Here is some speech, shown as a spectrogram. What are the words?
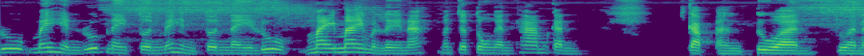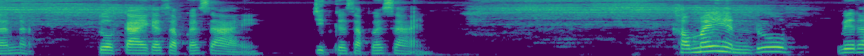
รูป ไม่เห็นรูปในตน ไม่เห็นตนในรูป ไม่ไม่หมดเลยนะ มันจะตรงกันข้ามกัน กับอันตัวตัวนั้นน่ะตัวกายกระสับกระส่าย จิตกระสับกระส่าย เขาไม่เห็นรูปเวท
